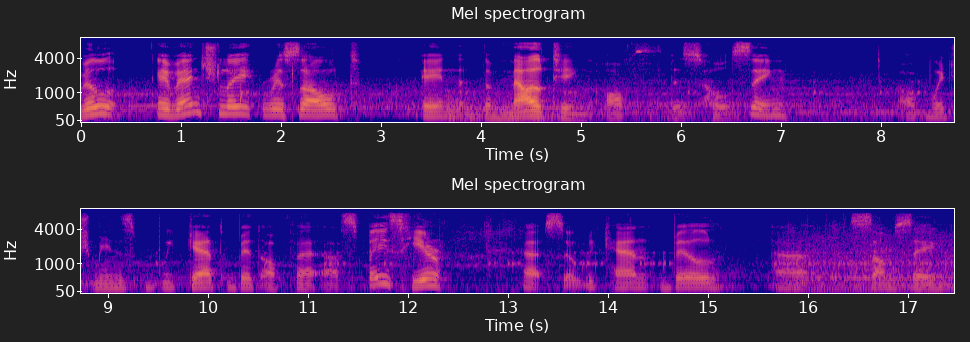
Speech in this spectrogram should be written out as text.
will eventually result in the melting of this whole thing uh, which means we get a bit of uh, space here uh, so we can build uh, something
